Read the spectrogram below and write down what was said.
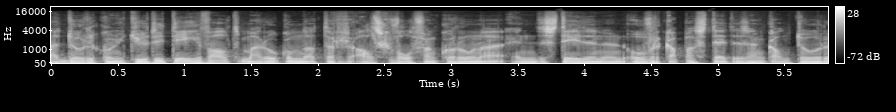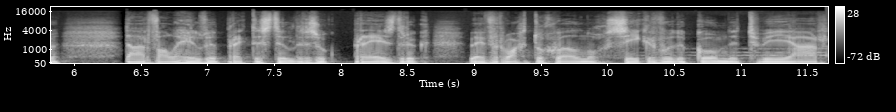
uh, door de conjunctuur die tegenvalt, maar ook omdat er als gevolg van corona in de steden een overcapaciteit is aan kantoren. Daar vallen heel veel projecten stil. Er is ook prijsdruk. Wij verwachten toch wel nog zeker voor de komende twee jaar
